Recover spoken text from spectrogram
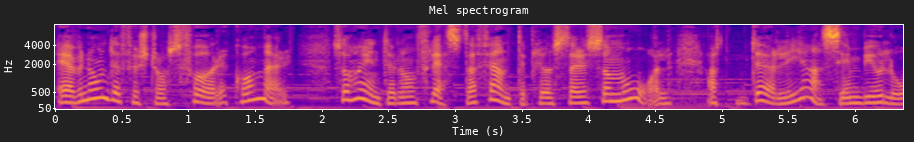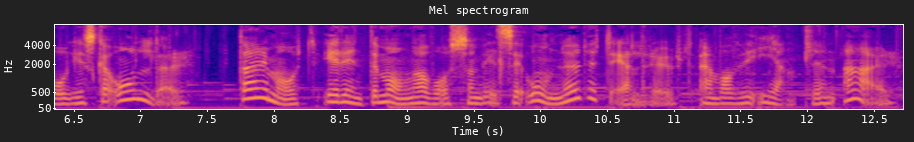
Även om det förstås förekommer så har inte de flesta 50-plussare som mål att dölja sin biologiska ålder. Däremot är det inte många av oss som vill se onödigt äldre ut än vad vi egentligen är.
